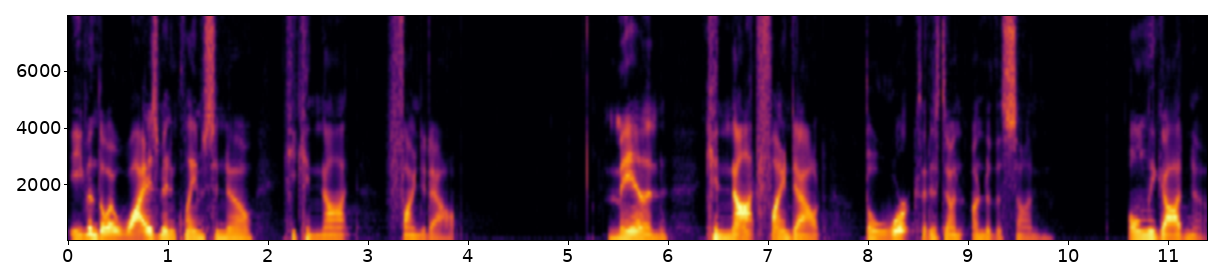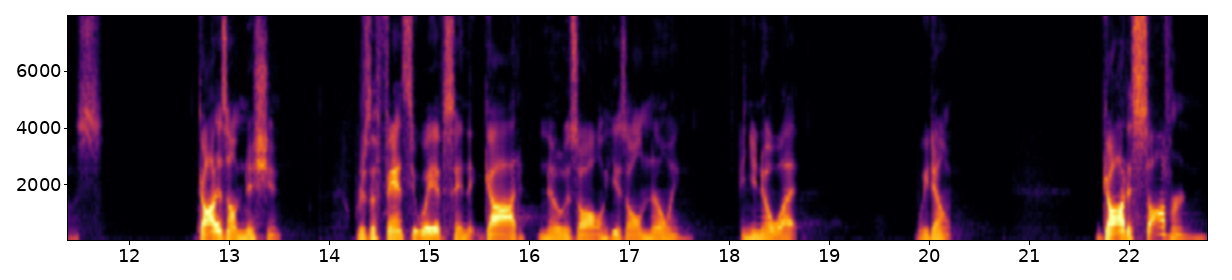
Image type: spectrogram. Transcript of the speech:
Even though a wise man claims to know, he cannot find it out. Man cannot find out the work that is done under the sun. Only God knows. God is omniscient, which is a fancy way of saying that God knows all, He is all knowing. And you know what? We don't. God is sovereign.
